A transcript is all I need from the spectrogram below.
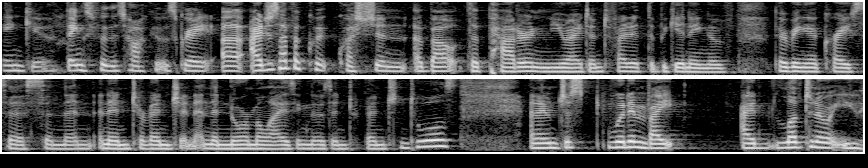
Thank you. Thanks for the talk. It was great. Uh, I just have a quick question about the pattern you identified at the beginning of there being a crisis and then an intervention and then normalizing those intervention tools. And I just would invite I'd love to know what you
